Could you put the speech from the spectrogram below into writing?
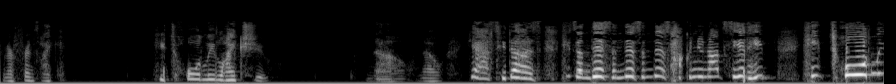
and her friend's like, He totally likes you. No, no. Yes, he does. He's done this and this and this. How can you not see it? He, he totally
